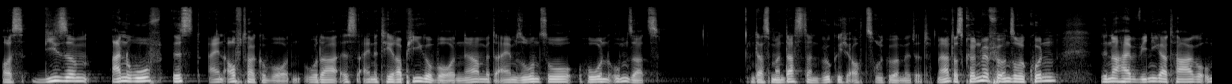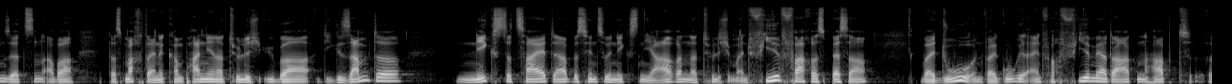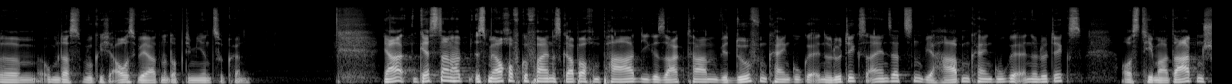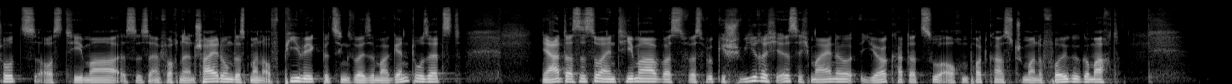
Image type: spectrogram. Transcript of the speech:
aus diesem Anruf ist ein Auftrag geworden oder ist eine Therapie geworden, ja, mit einem so und so hohen Umsatz dass man das dann wirklich auch zurückübermittelt. Ja, das können wir für unsere Kunden innerhalb weniger Tage umsetzen, aber das macht deine Kampagne natürlich über die gesamte nächste Zeit, ja, bis hin zu den nächsten Jahren natürlich um ein Vielfaches besser, weil du und weil Google einfach viel mehr Daten habt, ähm, um das wirklich auswerten und optimieren zu können. Ja, gestern hat, ist mir auch aufgefallen, es gab auch ein paar, die gesagt haben, wir dürfen kein Google Analytics einsetzen, wir haben kein Google Analytics aus Thema Datenschutz, aus Thema, es ist einfach eine Entscheidung, dass man auf Piwik bzw. Magento setzt. Ja, das ist so ein Thema, was, was wirklich schwierig ist. Ich meine, Jörg hat dazu auch im Podcast schon mal eine Folge gemacht.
